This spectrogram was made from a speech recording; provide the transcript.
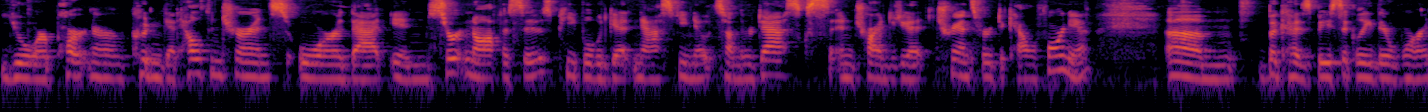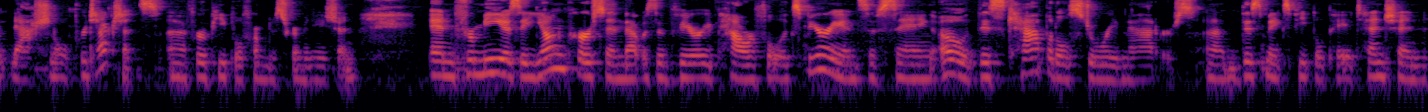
your partner couldn't get health insurance, or that in certain offices, people would get nasty notes on their desks and try to get transferred to California um, because basically there weren't national protections uh, for people from discrimination. And for me as a young person, that was a very powerful experience of saying, oh, this capital story matters. Um, this makes people pay attention.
